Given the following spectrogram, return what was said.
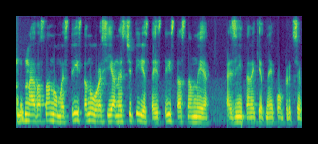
в основном С-300, ну, у россиян С-400, С-300 основные зенитно-ракетные комплексы.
